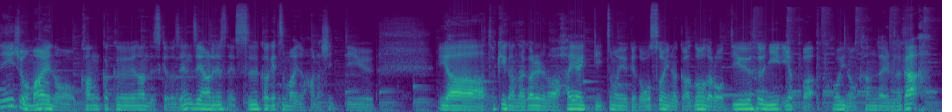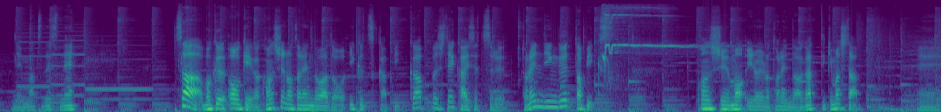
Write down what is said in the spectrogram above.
年以上前の感覚なんですけど、全然あれですね、数ヶ月前の話っていう。いやー、時が流れるのは早いっていつも言うけど、遅いのかどうだろうっていう風に、やっぱこういうのを考えるのが年末ですね。さあ、僕、OK が今週のトレンドワードをいくつかピックアップして解説するトレンディングトピックス。今週もいろいろトレンド上がってきました。えー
